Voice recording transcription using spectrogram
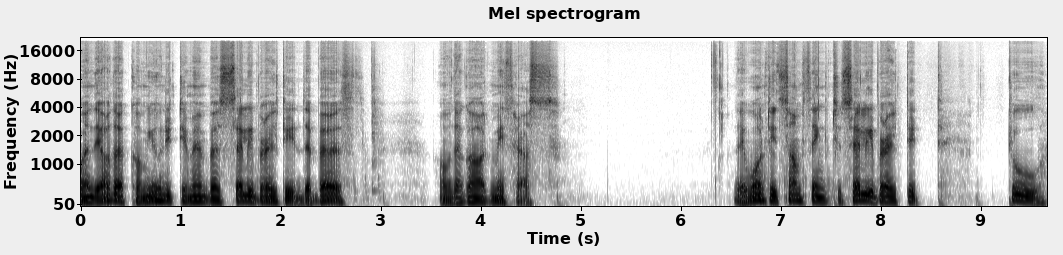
when the other community members celebrated the birth of the god Mithras. They wanted something to celebrate it too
